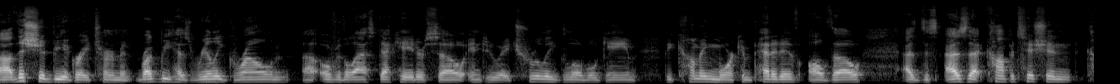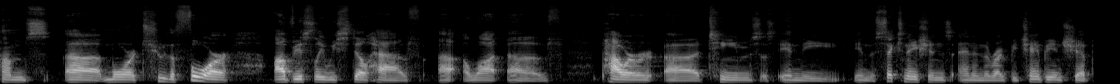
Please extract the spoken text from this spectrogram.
Uh, this should be a great tournament. Rugby has really grown uh, over the last decade or so into a truly global game, becoming more competitive, although as this as that competition comes uh, more to the fore, obviously we still have uh, a lot of power uh, teams in the in the Six Nations and in the Rugby Championship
